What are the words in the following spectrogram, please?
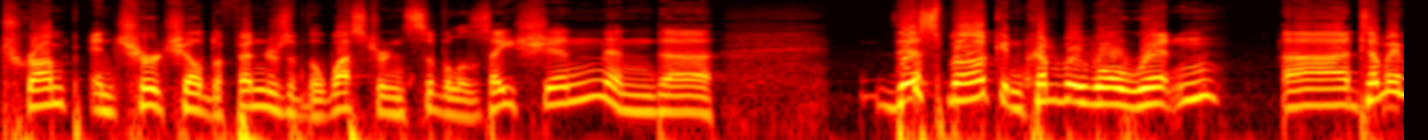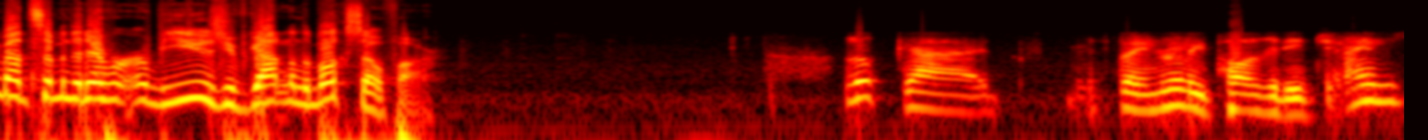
Trump and Churchill Defenders of the Western Civilization. And uh, this book, incredibly well written. Uh, tell me about some of the different reviews you've gotten on the book so far. Look, uh, it's been really positive, James.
